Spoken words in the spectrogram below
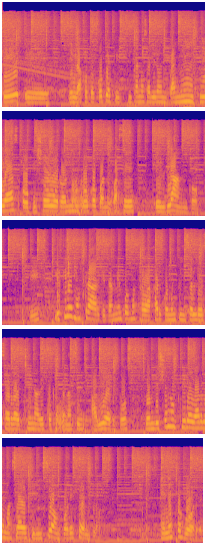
que eh, en la fotocopia que quizás no salieron tan nítidas o que yo borroné un poco cuando pasé el blanco. Les quiero mostrar que también podemos trabajar con un pincel de cerda china de estos que están así abiertos, donde yo no quiero dar demasiada definición, por ejemplo, en estos bordes.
